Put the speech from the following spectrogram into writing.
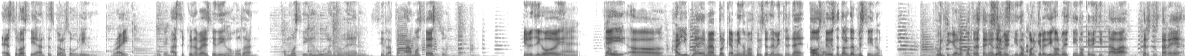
Esto lo hacía antes con un sobrino, right? Ok. Hasta que una vez yo dijo, hold on, ¿cómo sigue jugando él si le apagamos esto? Y le digo, Eh, hey, uh, how are you playing, man? Porque a mí no me funciona el internet. Oh, ¿Cómo? estoy usando el del vecino. Consiguió la contraseña O sea, del vecino porque le dijo al vecino que necesitaba hacer sus tareas.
